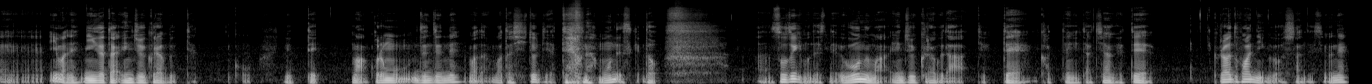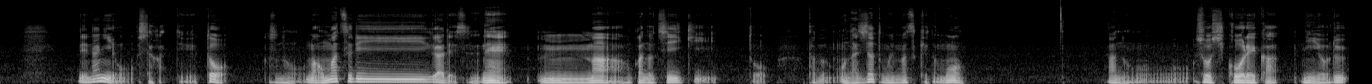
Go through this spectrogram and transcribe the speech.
えー、今ね新潟エンジョイクラブってこう言ってまあこれも全然ねまだ私一人でやってるようなもんですけどその時もですね魚沼エンジョイクラブだって言って勝手に立ち上げてクラウドファンディングをしたんですよねで何をしたかっていうとそのまあお祭りがですねうんまあ他の地域と多分同じだと思いますけどもあの少子高齢化による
